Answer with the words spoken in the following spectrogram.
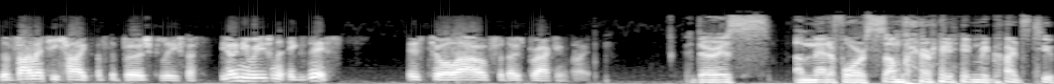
the vanity height of the Burj Khalifa, the only reason it exists is to allow for those bragging rights. there is a metaphor somewhere in regards to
